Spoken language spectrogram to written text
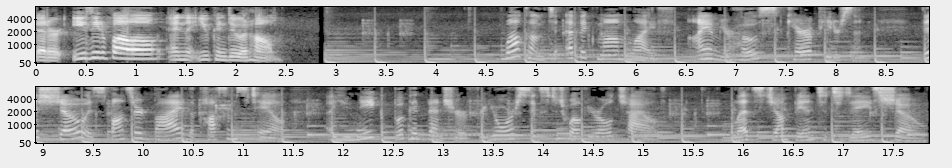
that are easy to follow and that you can do at home. Welcome to Epic Mom Life. I am your host, Kara Peterson. This show is sponsored by The Possum's Tale, a unique book adventure for your 6 to 12 year old child. Let's jump into today's show.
